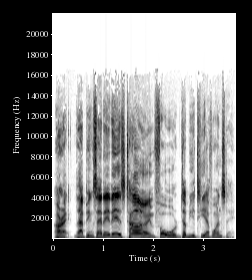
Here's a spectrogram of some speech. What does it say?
All right, that being said, it is time for WTF Wednesday.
